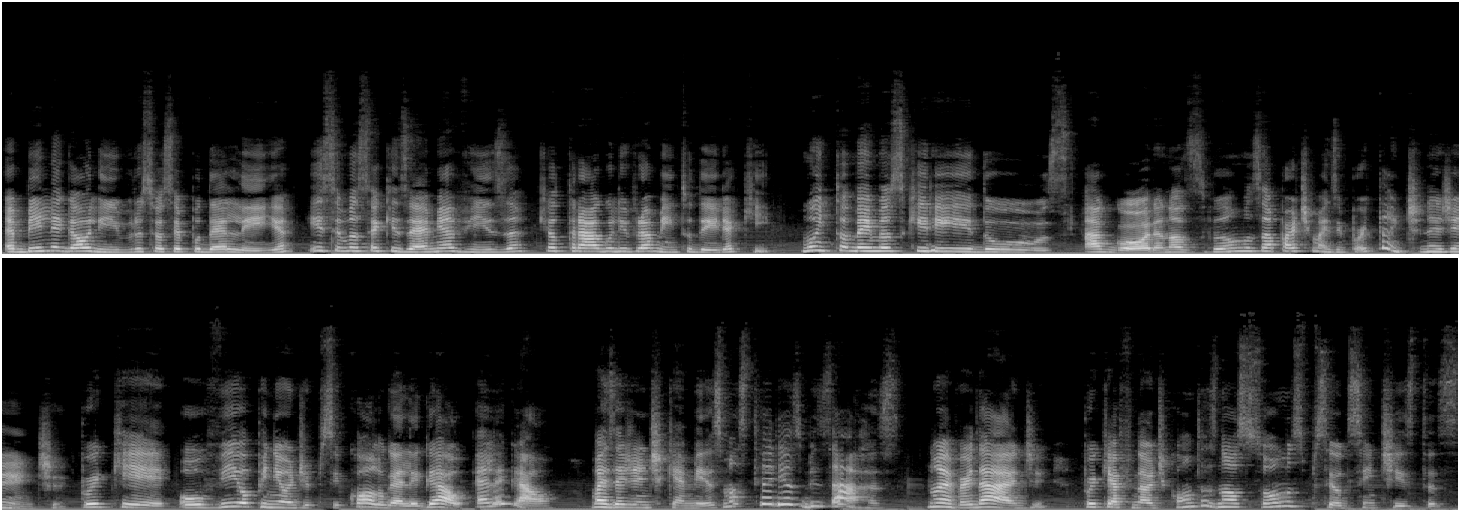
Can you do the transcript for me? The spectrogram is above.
É bem legal o livro, se você puder leia, e se você quiser me avisa que eu trago o livramento dele aqui. Muito bem, meus queridos! Agora nós vamos à parte mais importante, né, gente? Porque ouvir opinião de psicólogo é legal? É legal. Mas a gente quer mesmo as teorias bizarras, não é verdade? Porque afinal de contas nós somos pseudocientistas.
